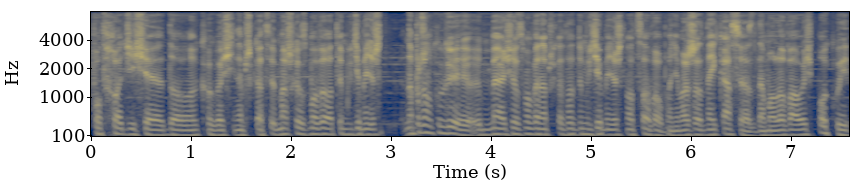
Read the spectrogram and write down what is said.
podchodzi się do kogoś i na przykład masz rozmowę o tym, gdzie będziesz, na początku gry miałeś rozmowę na przykład o tym, gdzie będziesz nocował, bo nie masz żadnej kasy, a zdemolowałeś pokój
